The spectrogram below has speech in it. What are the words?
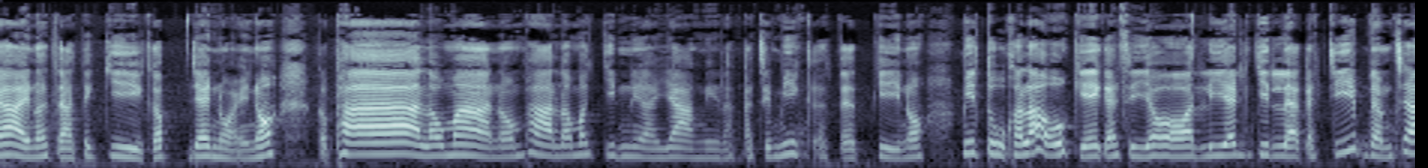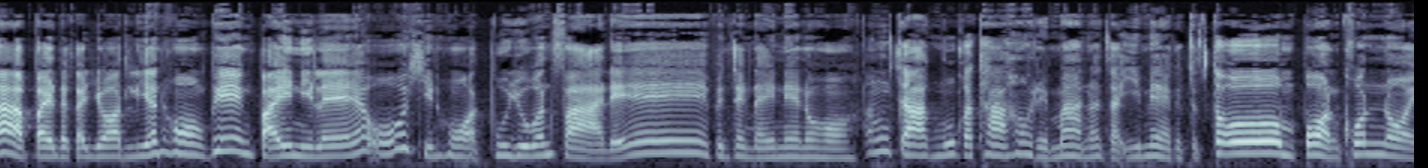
ยายเนาะจ้ะตะกี้กับยายหน่อยเนาะก็พาเรามาเนาะพาเรามากินเนื้อย่างนี่ล่ะก็จะมีแต่กี้เนาะมีตู้คาราโอเกะก็สิยอดเหรียญกินแล้วก็จีบน้ำชาไปแล้วก็ยอดเหรียญห้องเพลงไปนี่แหละโอ้คิดฮอดผู้อยู่บนฟ้าเด้เป็นจังใดแน่เนาะหลังจากหมูกระทะเฮาได้มาเนาะจ้ะอีแม่ก็จะต้มป้อนคคนหน่อย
